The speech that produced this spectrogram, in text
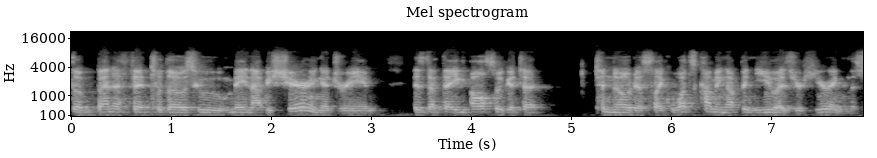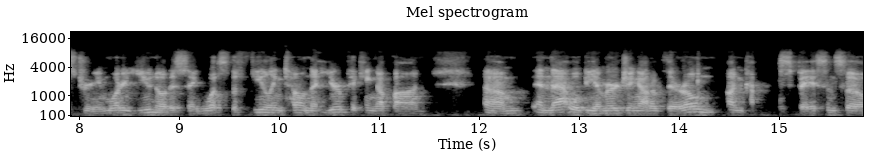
the benefit to those who may not be sharing a dream is that they also get to to notice like what's coming up in you as you're hearing the stream? What are you noticing? What's the feeling tone that you're picking up on? Um, and that will be emerging out of their own unconscious space. And so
